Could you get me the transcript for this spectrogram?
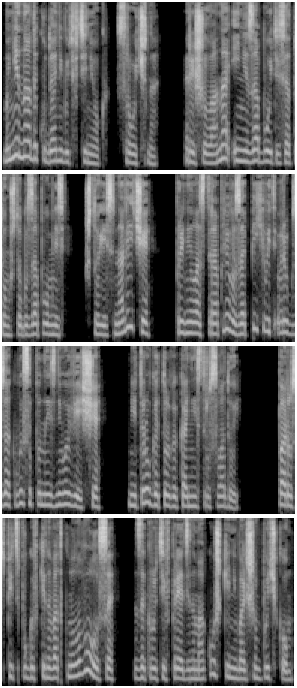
Мне надо куда-нибудь в тенек, срочно. Решила она, и не заботьтесь о том, чтобы запомнить, что есть в наличии, принялась торопливо запихивать в рюкзак высыпанные из него вещи, не трогая только канистру с водой. Пару спиц Пуговкина воткнула волосы, закрутив пряди на макушке небольшим пучком.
